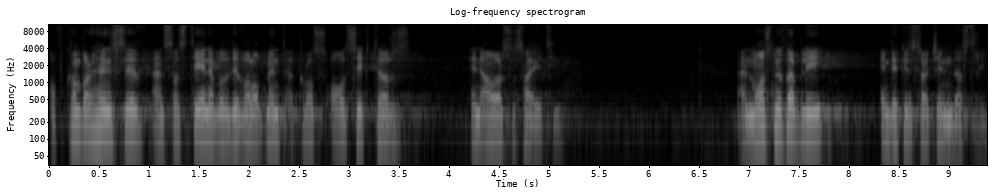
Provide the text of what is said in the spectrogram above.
of comprehensive and sustainable development across all sectors in our society, and most notably in the construction industry.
